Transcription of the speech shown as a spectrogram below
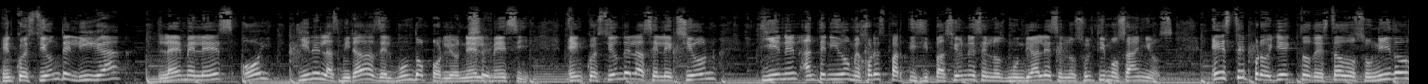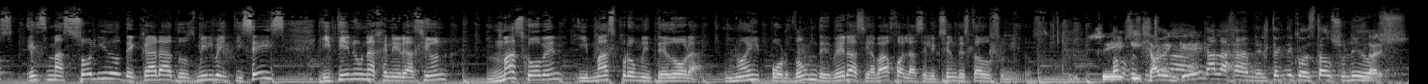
En cuestión de liga, la MLS hoy tiene las miradas del mundo por Lionel Sí. Messi. En cuestión de la selección, tienen, han tenido mejores participaciones en los mundiales en los últimos años. Este proyecto de Estados Unidos es más sólido de cara a 2026 y tiene una generación más joven y más prometedora. No hay por dónde ver hacia abajo a la selección de Estados Unidos. Sí, Vamos a ¿y saben a qué? Callahan, el técnico de Estados Unidos.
